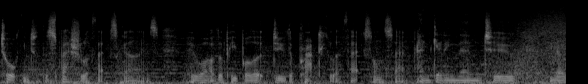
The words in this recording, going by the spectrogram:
talking to the special effects guys, who are the people that do the practical effects on set, and getting them to, you know,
